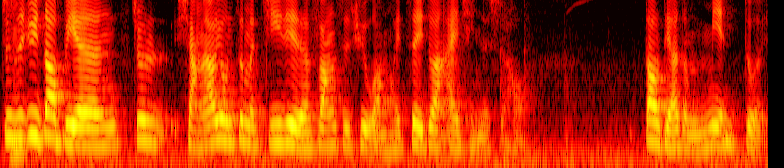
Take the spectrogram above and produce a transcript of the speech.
就是遇到别人，就是想要用这么激烈的方式去挽回这一段爱情的时候，到底要怎么面对？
